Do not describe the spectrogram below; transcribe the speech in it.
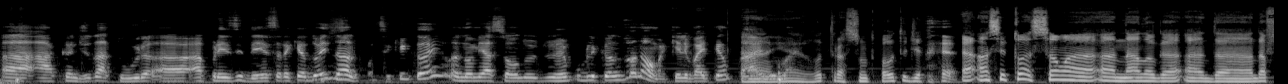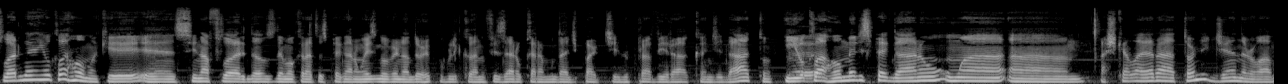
a, a candidatura à, à presidência daqui a dois anos. Pode ser que ganhe a nomeação do- dos republicanos ou não, mas que ele vai tentar. Ah, ele vai. é outro assunto para outro dia. É, A situação a- análoga à da, da Flórida é em Oklahoma, que é, se na Flórida os democratas pegaram um ex-governador republicano, fizeram o cara mudar de partido para virar candidato, em É. Oklahoma eles pegaram uma. a- acho que ela era Attorney General, a,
